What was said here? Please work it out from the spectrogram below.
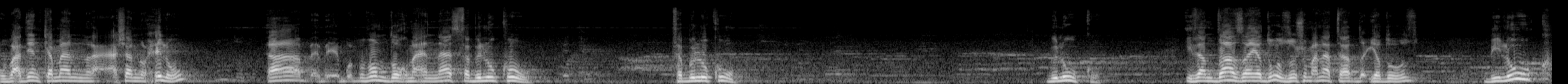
وبعدين كمان عشانه حلو آه بمضغ مع الناس فبلوكوه. فبلوكوه. بلوكو إذا ضاز يضوز شو معناتها يضوز بلوك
